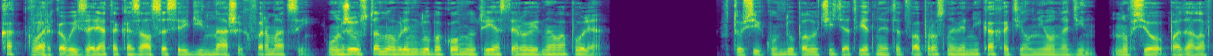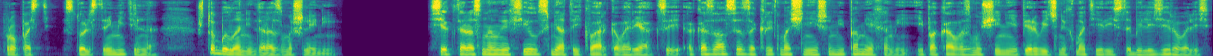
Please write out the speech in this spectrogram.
Как кварковый заряд оказался среди наших формаций? Он же установлен глубоко внутри астероидного поля. В ту секунду получить ответ на этот вопрос наверняка хотел не он один, но все падало в пропасть столь стремительно, что было не до размышлений. Сектор основных сил, смятой кварковой реакцией, оказался закрыт мощнейшими помехами, и пока возмущения первичных материй стабилизировались,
